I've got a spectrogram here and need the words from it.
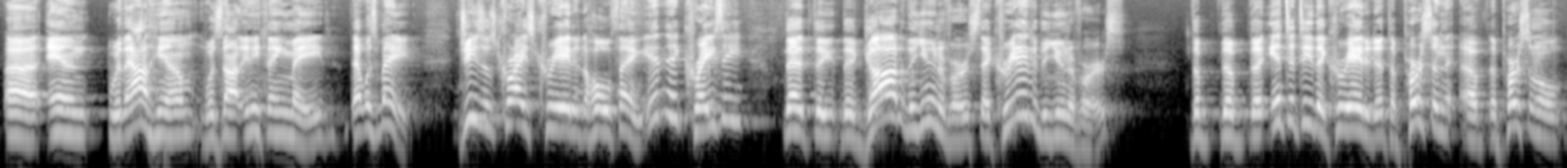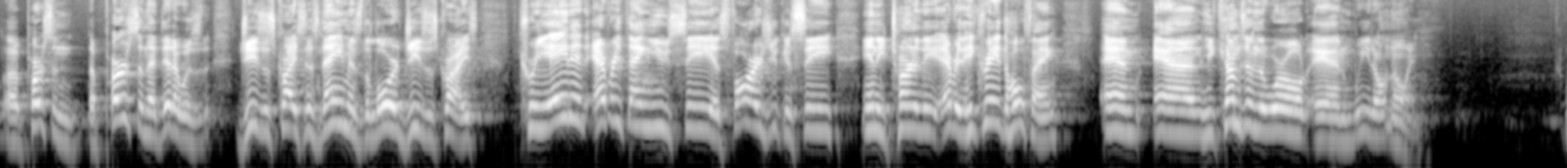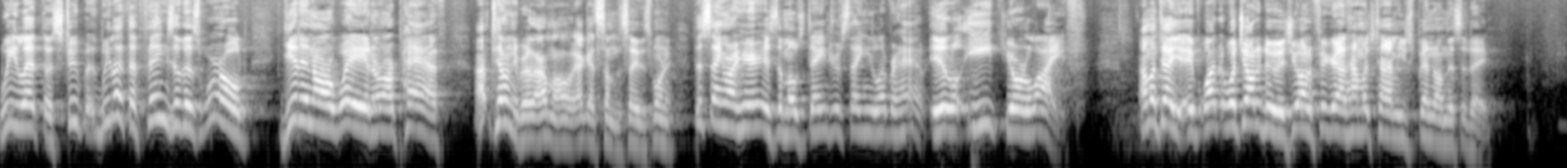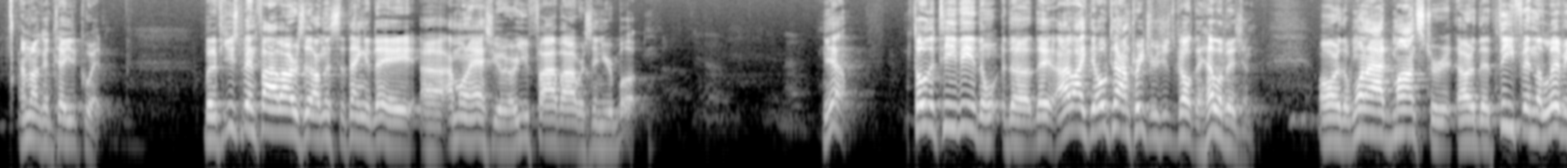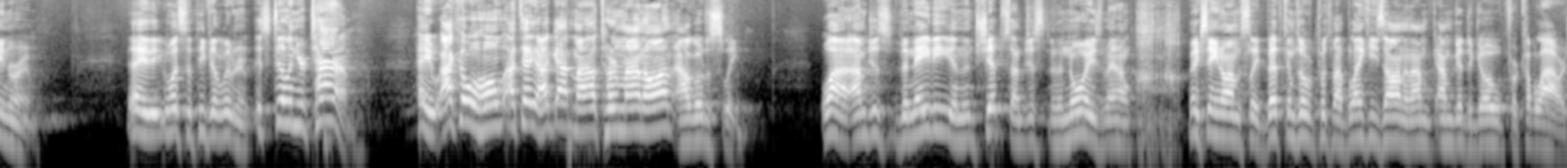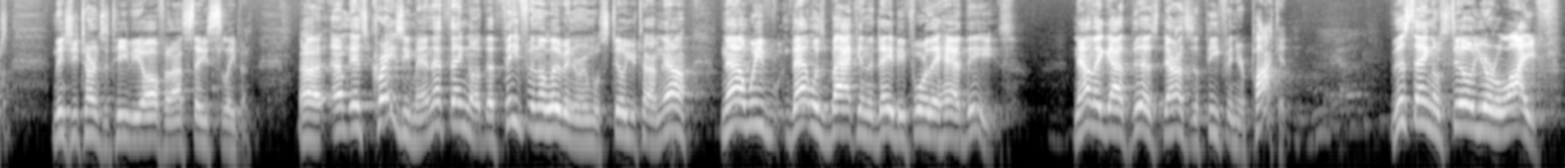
uh, and without him was not anything made that was made. Jesus Christ created the whole thing. Isn't it crazy that the, the God of the universe that created the universe the, the, the entity that created it, the person of the personal uh, person, the person that did it was Jesus Christ. His name is the Lord Jesus Christ. Created everything you see as far as you can see in eternity, everything. He created the whole thing. And, and he comes into the world and we don't know him. We let the stupid, we let the things of this world get in our way and in our path I'm telling you, brother, I'm all, I got something to say this morning. This thing right here is the most dangerous thing you'll ever have. It'll eat your life. I'm going to tell you, if, what, what you ought to do is you ought to figure out how much time you spend on this a day. I'm not going to tell you to quit. But if you spend five hours on this thing a day, uh, I'm going to ask you, are you five hours in your book? Yeah. Throw the TV, the, the, the, I like the old time preachers used to call it the television or the one eyed monster or the thief in the living room. Hey, what's the thief in the living room? It's still in your time. Hey, I go home, I tell you, I got my, I'll turn mine on, I'll go to sleep. Why? I'm just the Navy and the ships, I'm just the noise, man. I'm, next thing you know, I'm asleep. Beth comes over, puts my blankies on, and I'm, I'm good to go for a couple hours. Then she turns the TV off, and I stay sleeping. Uh, um, it's crazy, man. That thing, uh, the thief in the living room will steal your time. Now, now we've that was back in the day before they had these. Now they got this. Now it's a thief in your pocket. This thing will steal your life.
